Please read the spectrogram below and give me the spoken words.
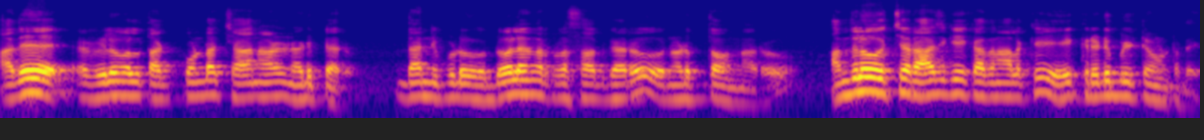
అదే విలువలు తగ్గకుండా చానాళ్ళు నడిపారు. దాన్ని ఇప్పుడు డోలేంద్ర ప్రసాద్ గారు నడుపుతూ ఉన్నారు. అందులో వచ్చే రాజకీయ కథనాలకి క్రెడిబిలిటీ ఉంటుంది.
